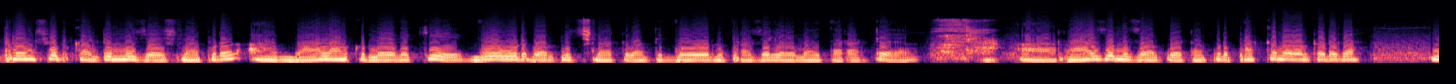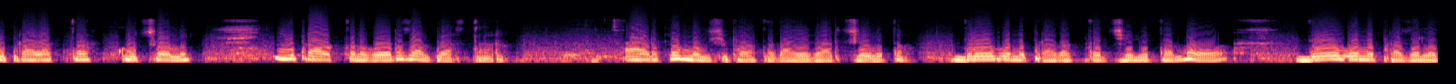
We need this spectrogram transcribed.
ఫ్రెండ్షిప్ కంటిన్యూ చేసినప్పుడు ఆ బాలాకు మీదకి దేవుడు పంపించినటువంటి దేవుని ప్రజలు ఏమవుతారంటే ఆ రాజుని చంపేటప్పుడు పక్కనే ఉంటాడుగా ఈ ప్రవక్త కూర్చొని ఈ ప్రవక్తను కూడా చంపేస్తారు. ఆడికే ముగిసిపోతుంది అయ్యగారి జీవితం. దేవుని ప్రవక్త జీవితము దేవుని ప్రజల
